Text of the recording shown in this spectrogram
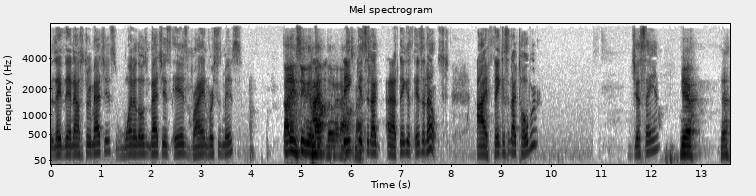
They they announced three matches. One of those matches is Bryan versus Miz. I didn't see the amount. the I think announced it's match. an, I think it's, it's announced. I think it's in October. Just saying. Yeah, yeah.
